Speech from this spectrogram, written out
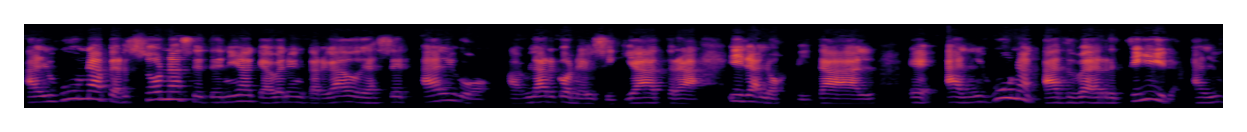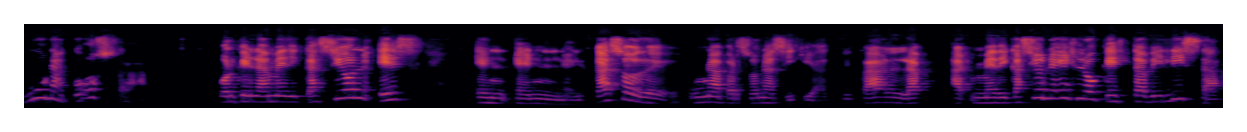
Alguna persona se tenía que haber encargado de hacer algo, hablar con el psiquiatra, ir al hospital, eh, alguna, advertir alguna cosa. Porque la medicación es en, el caso de una persona psiquiátrica, la medicación es lo que estabiliza.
